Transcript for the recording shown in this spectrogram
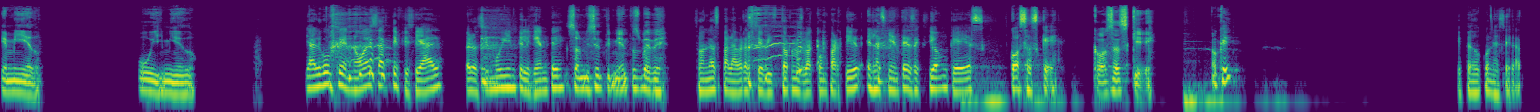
Qué miedo. Uy, miedo. Y algo que no es artificial, pero sí muy inteligente, Son mis sentimientos, bebé. son las palabras que Víctor nos va a compartir en la siguiente sección, que es cosas que. Cosas que. Ok. ¿Qué pedo con ese gato?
